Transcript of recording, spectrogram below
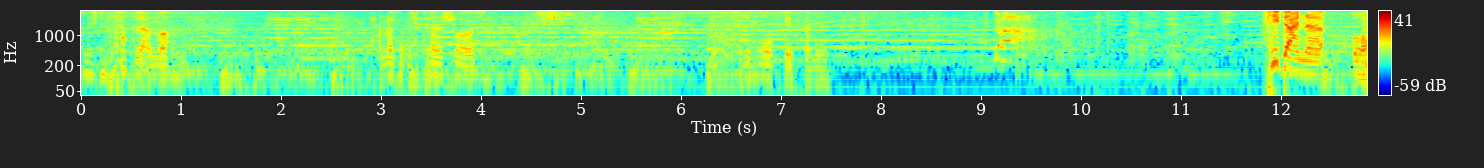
Soll ich eine Fackel anmachen? Anders habe ich keine Chance. Zu den Hochpriestern hier. Da. Zieh deine... Oh.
